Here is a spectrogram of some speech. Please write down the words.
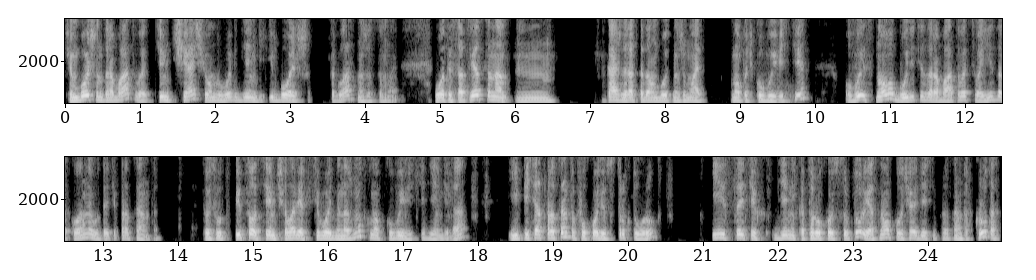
чем больше он зарабатывает, тем чаще он выводит деньги и больше. Согласны же со мной? Вот, и, соответственно, каждый раз, когда он будет нажимать кнопочку «Вывести», вы снова будете зарабатывать свои законные вот эти проценты. То есть вот 507 человек сегодня нажмут кнопку «Вывести деньги», да, и 50% уходит в структуру, и с этих денег, которые уходят в структуру, я снова получаю 10%. Круто?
